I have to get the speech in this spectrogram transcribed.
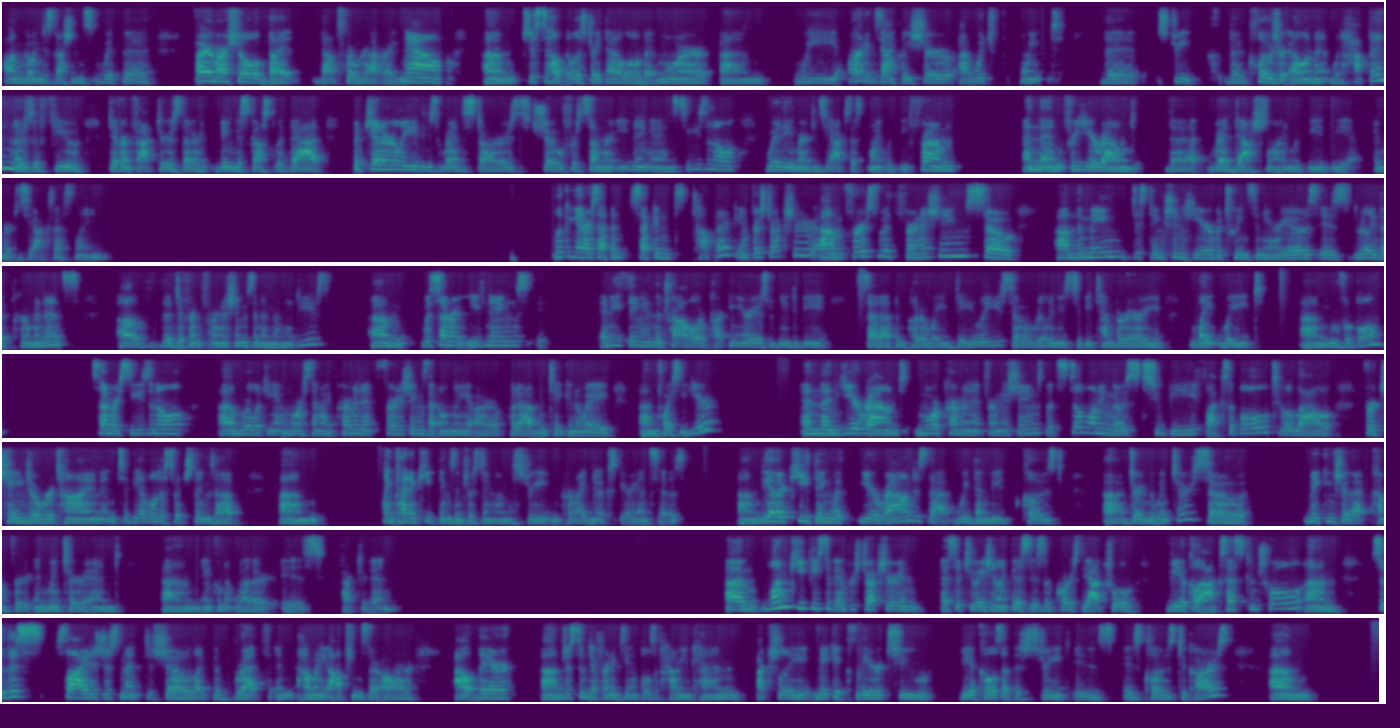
ongoing discussions with the fire marshal, but that's where we're at right now. Um, just to help illustrate that a little bit more, um, we aren't exactly sure at which point the street, the closure element would happen. There's a few different factors that are being discussed with that. But generally, these red stars show for summer evening and seasonal where the emergency access point would be from. And then for year round, the red dashed line would be the emergency access lane. Looking at our second, second topic, infrastructure, um, first with furnishings. So um, the main distinction here between scenarios is really the permanence of the different furnishings and amenities. Um, with summer evenings, anything in the travel or parking areas would need to be set up and put away daily. So it really needs to be temporary, lightweight, um, movable. Summer seasonal, um, we're looking at more semi-permanent furnishings that only are put out and taken away um, twice a year. And then year round, more permanent furnishings, but still wanting those to be flexible to allow for change over time and to be able to switch things up um, and kind of keep things interesting on the street and provide new experiences. Um, the other key thing with year round is that we'd then be closed uh, during the winter. So making sure that comfort in winter and um, inclement weather is factored in. Um, one key piece of infrastructure in a situation like this is, of course, the actual vehicle access control. Um, so this slide is just meant to show like the breadth and how many options there are out there. Um, just some different examples of how you can actually make it clear to vehicles that the street is is closed to cars. Um,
